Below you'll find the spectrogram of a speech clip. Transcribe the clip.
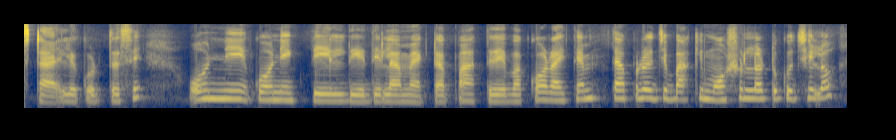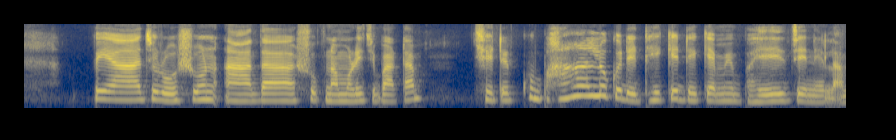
স্টাইলে করতেছি। অনেক অনেক তেল দিয়ে দিলাম একটা পাত্রে বা কড়াইতে। তারপরে যে বাকি মশলাটুকু ছিল, পেঁয়াজ, রসুন, আদা, শুকনো মরিচ বাটা, সেটা খুব ভালো করে ঢেকে ঢেকে আমি ভেজে নিলাম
